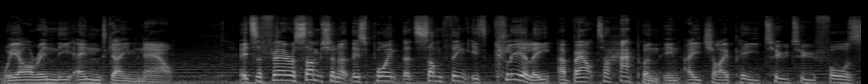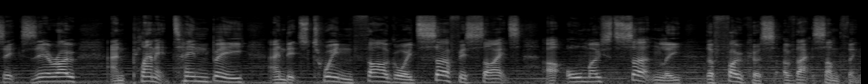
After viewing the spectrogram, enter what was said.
...we are in the end game now. It's a fair assumption at this point that something is clearly about to happen in HIP 22460 and Planet 10b and its twin Thargoid surface sites are almost certainly the focus of that something.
